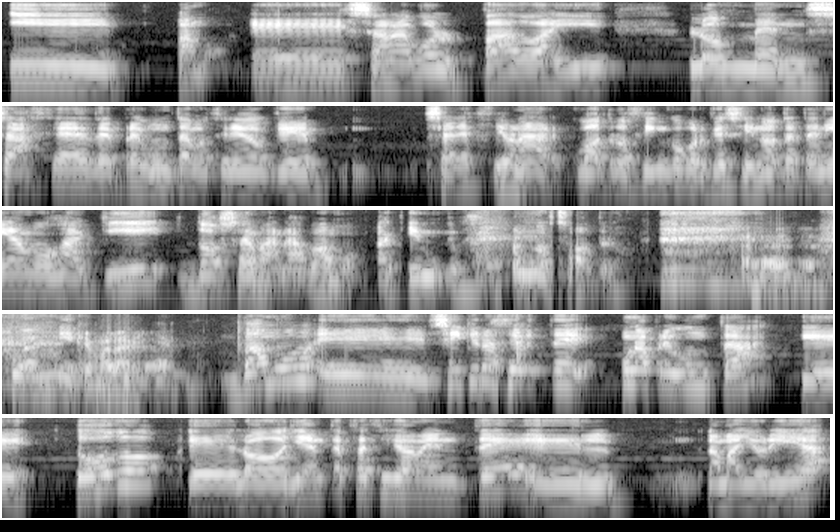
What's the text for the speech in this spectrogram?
y, vamos, eh, se han agolpado ahí los mensajes de preguntas. Hemos tenido que seleccionar cuatro o cinco porque si no te teníamos aquí dos semanas, vamos, aquí con nosotros. Pues mira, Qué maravilla. vamos, eh, sí quiero hacerte una pregunta que todos eh, los oyentes prácticamente, el- la mayoría,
